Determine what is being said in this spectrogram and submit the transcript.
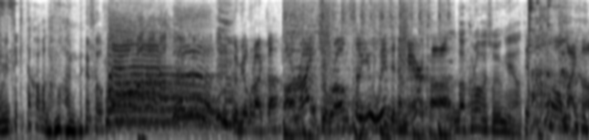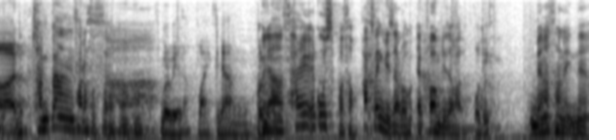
우리 티키타카가 너무 안 돼서 그 그럼 영어로 할까? Alright, Jerome. So you lived in America. 나 그러면 조용히 해야 돼. Oh my god. 잠깐 살았었어요. 어, 어. 뭘 위해서? Why? 그냥 그냥 살고 싶어서 학생 비자로 F1 비자 받아. 어디? 맨하탄에 있는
